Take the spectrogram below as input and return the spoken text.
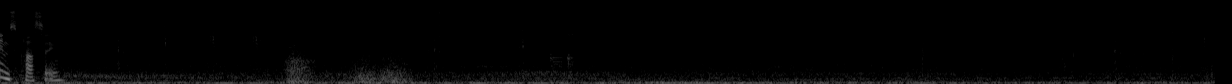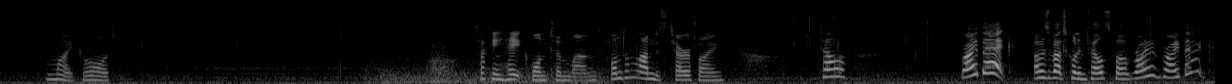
Time's passing. My god. Fucking hate Quantum Land. Quantum Land is terrifying. Fel... Riebeck! I was about to call him Feldspar. Ry Riebeck?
